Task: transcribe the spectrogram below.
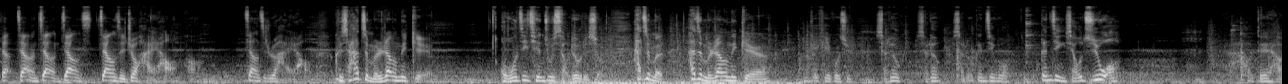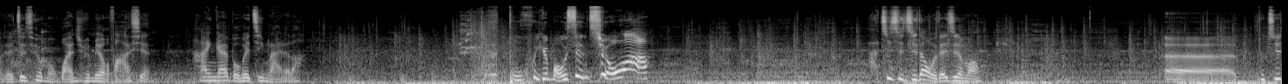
这样这样这样这样子这样子就还好哈，这样子就还好。可是他怎么让那个我忘记牵住小六的手？他怎么他怎么让那个应该可以过去？小六小六小六跟进我，跟进小指我。好的好的，这次我们完全没有发现，他应该不会进来了吧？不会个毛线球啊！他这次知道我在这吗？呃，不知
